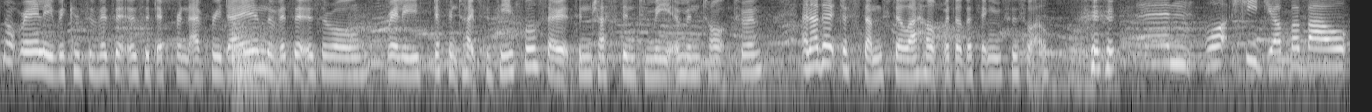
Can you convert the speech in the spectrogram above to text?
Not really, because the visitors are different every day, and the visitors are all really different types of people, so it's interesting to meet them and talk to them. And I don't just stand still, I help with other things as well. Um, what's your job about?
